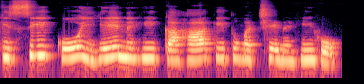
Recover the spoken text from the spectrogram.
किसी को ये नहीं कहा कि तुम अच्छे नहीं हो।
